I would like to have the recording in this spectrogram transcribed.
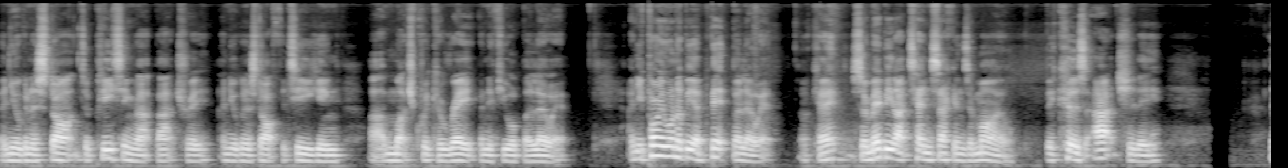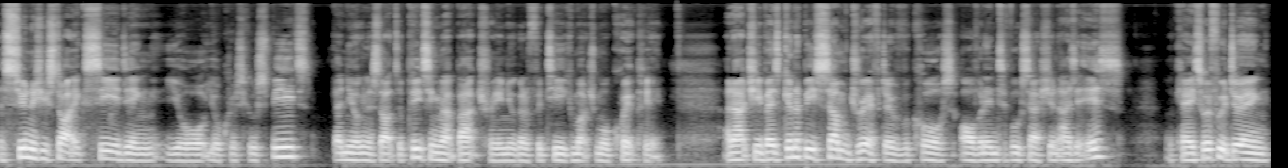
then you're going to start depleting that battery and you're going to start fatiguing at a much quicker rate than if you are below it. And you probably want to be a bit below it, okay? So maybe like 10 seconds a mile, because actually, as soon as you start exceeding your, your critical speed, then you're going to start depleting that battery and you're going to fatigue much more quickly. And actually, there's going to be some drift over the course of an interval session as it is. Okay, so if we're doing,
